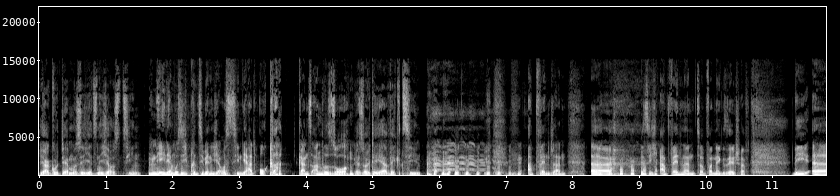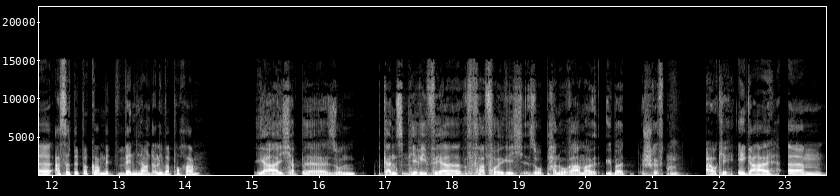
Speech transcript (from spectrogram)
Ja gut, der muss sich jetzt nicht ausziehen. Nee, der muss sich prinzipiell nicht ausziehen. Der hat auch gerade ganz andere Sorgen. Der sollte eher wegziehen. Abwendlern. Äh, sich abwendlern von der Gesellschaft. Die, äh, hast du das mitbekommen mit Wendler und Oliver Pocher? Ja, ich habe äh, so ein ganz peripher verfolge ich so Panorama-Überschriften. Ah, okay. Egal. Ähm,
